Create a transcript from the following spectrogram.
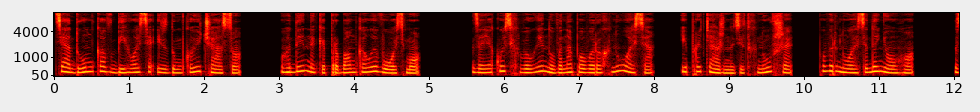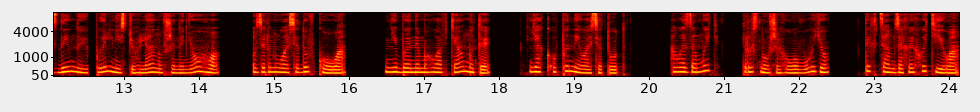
Ця думка вбіглася із думкою часу. Годинники пробамкали восьму. За якусь хвилину вона поворохнулася і, протяжно зітхнувши, повернулася до нього. З дивною пильністю глянувши на нього, озирнулася довкола, ніби не могла втямити, як опинилася тут, але за мить, труснувши головою, тихцем захихотіла.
